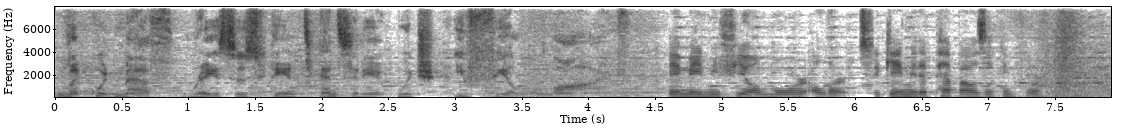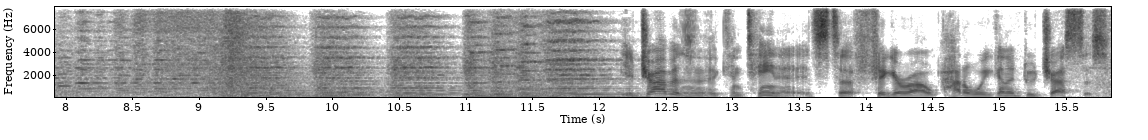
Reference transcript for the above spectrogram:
Liquid meth raises the intensity at which you feel alive. It made me feel more alert. It gave me the pep I was looking for. Your job isn't to contain it, it's to figure out how are we going to do justice.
